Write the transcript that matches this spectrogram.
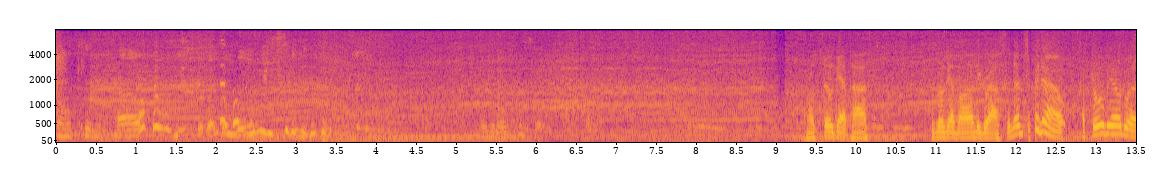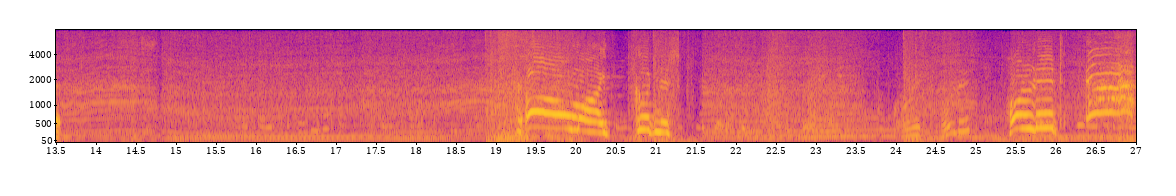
Fucking hell. it's like a movie scene. Look at this I'll still get past. Because I'll get my autographs and then spin out after all the hard work. Oh my goodness! Hold it, hold it. Hold it! Ah!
